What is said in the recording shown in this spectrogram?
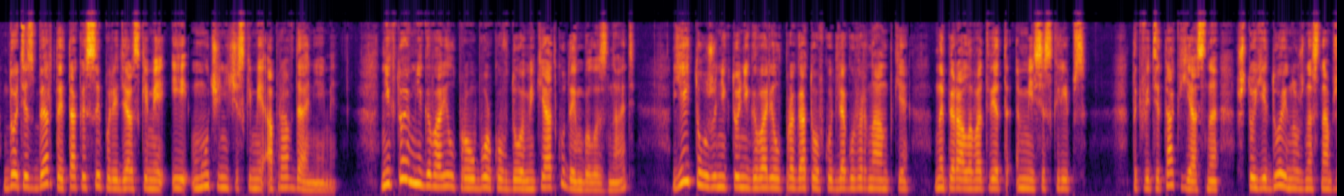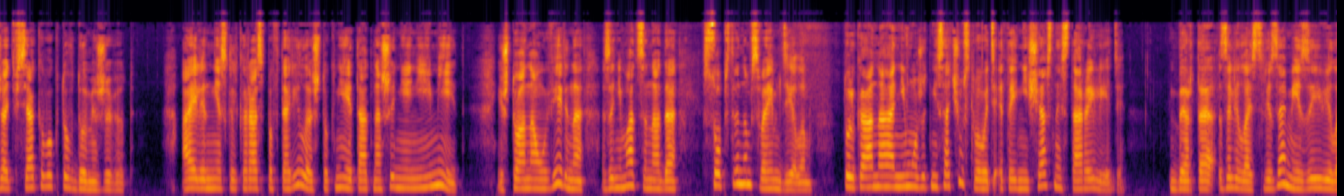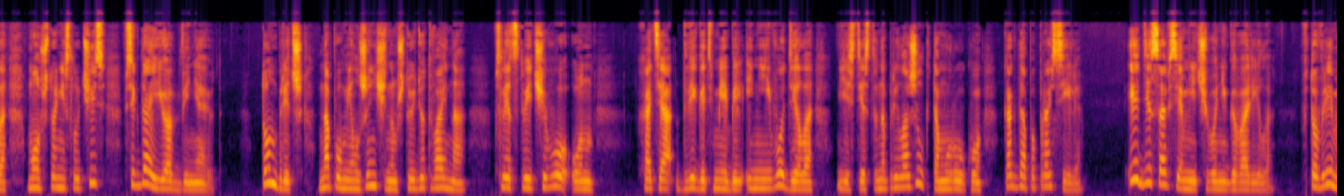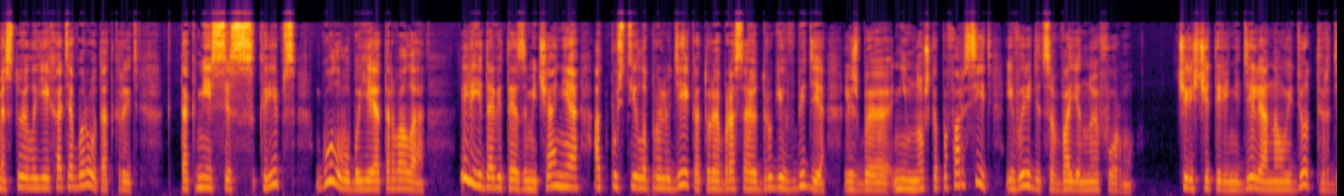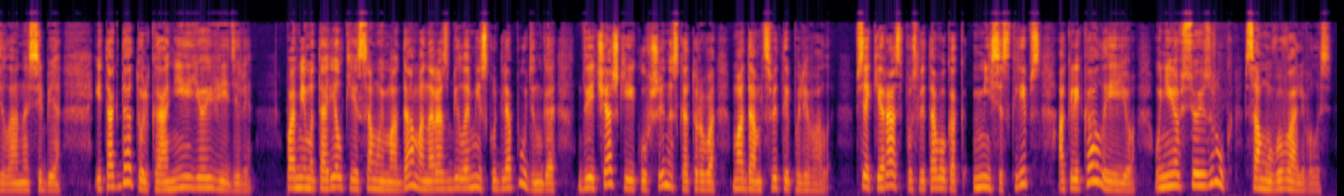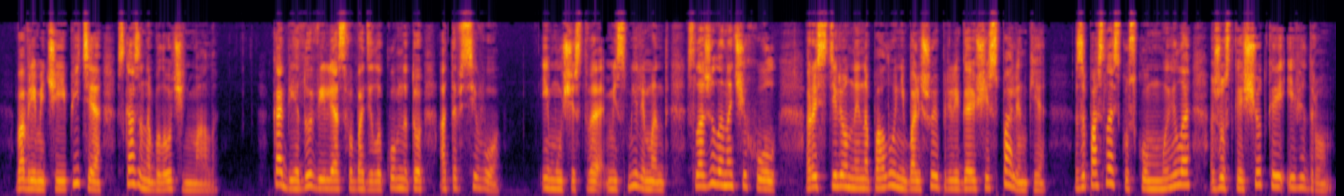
Доти с Бертой так и сыпали дерзкими и мученическими оправданиями. Никто им не говорил про уборку в домике, откуда им было знать. Ей тоже никто не говорил про готовку для гувернантки, напирала в ответ миссис Крипс. Так ведь и так ясно, что едой нужно снабжать всякого, кто в доме живет. Айлин несколько раз повторила, что к ней это отношение не имеет, и что она уверена, заниматься надо собственным своим делом, только она не может не сочувствовать этой несчастной старой леди. Берта залилась слезами и заявила, мол, что ни случись, всегда ее обвиняют. Тонбридж напомнил женщинам, что идет война, вследствие чего он, хотя двигать мебель и не его дело, естественно, приложил к тому руку, когда попросили. Эдди совсем ничего не говорила. В то время стоило ей хотя бы рот открыть, так миссис Крипс голову бы ей оторвала, или ядовитое замечание отпустила про людей, которые бросают других в беде, лишь бы немножко пофорсить и вырядиться в военную форму. Через четыре недели она уйдет, твердила она себе, и тогда только они ее и видели. Помимо тарелки и самой мадам, она разбила миску для пудинга, две чашки и кувшин, из которого мадам цветы поливала. Всякий раз после того, как миссис Крипс окликала ее, у нее все из рук само вываливалось. Во время чаепития сказано было очень мало. К обеду Вилли освободила комнату ото всего. Имущество мисс Миллимонт сложила на чехол, расстеленный на полу небольшой прилегающей спаленки, запаслась куском мыла, жесткой щеткой и ведром.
